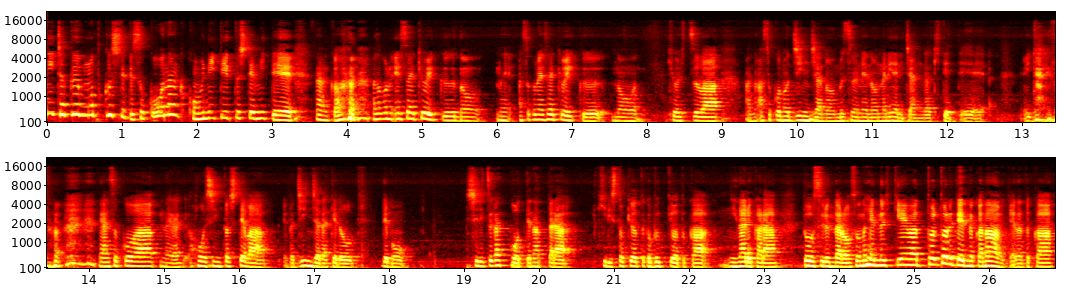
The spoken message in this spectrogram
に着目してて、そこをなんかコミュニティとして見て、なんか あそこの英才教育の、ね、あそこの英才教育の教室は、あの、あそこの神社の娘の何々ちゃんが来てて、みたいな。で、あそこは、なんか、方針としては、やっぱ神社だけど、でも、私立学校ってなったら、キリスト教とか仏教とかになるからどうするんだろうその辺の引き合いは取れてんのかなみたいなとか、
